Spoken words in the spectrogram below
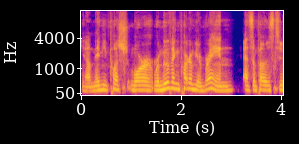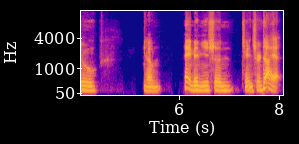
you know, maybe push more removing part of your brain as opposed to, you know, hey, maybe you should change your diet.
